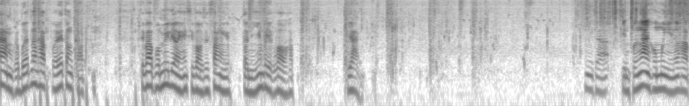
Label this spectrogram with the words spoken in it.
น้ำกับเบิร์ดนะครับก็เลยต้องกลับ แต่ว่าผมมีเรื่องอย่างสิเว้าสิฟังอยู่ตอนนี้ยังไม่อยากเว้าครับย่านนี่ก็เป็นผลงานของมือนี้นะครับ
